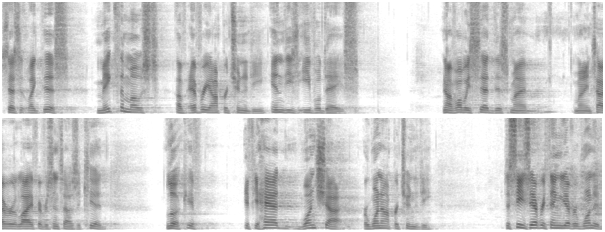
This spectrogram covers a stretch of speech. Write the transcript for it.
says it like this Make the most of every opportunity in these evil days. Now, I've always said this my, my entire life, ever since I was a kid. Look, if, if you had one shot or one opportunity, to seize everything you ever wanted.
